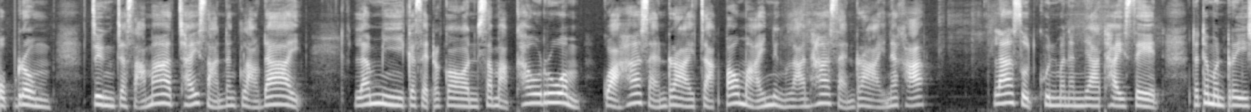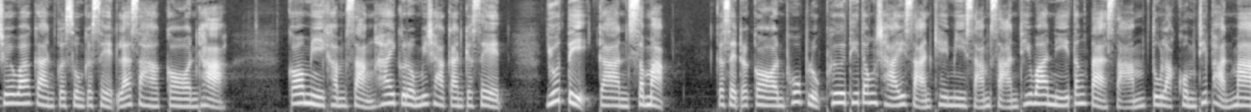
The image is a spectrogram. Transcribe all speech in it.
อบรม จึงจะสามารถใช้สารดังกล่าวได้ และมีเกษตรกรสมัครเข้าร่วมกว่า 5 0 0แสนรายจากเป้าหมาย1ล้าน5แสนรายนะคะ ล่าสุดคุณมนัญญาไทยเศษ รัฐมนตรีช่วยว่าการกระทรวงเกษตรและสหกรณ์ค่ะ ก็มีคำสั่งให้กรมวิชาการเกษตร ยุติการสมัครเกษตรกรผู้ปลูกพืชที่ต้องใช้สารเคมีสามสารที่ว่านี้ตั้งแต่ 3 ตุลาคมที่ผ่านมา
